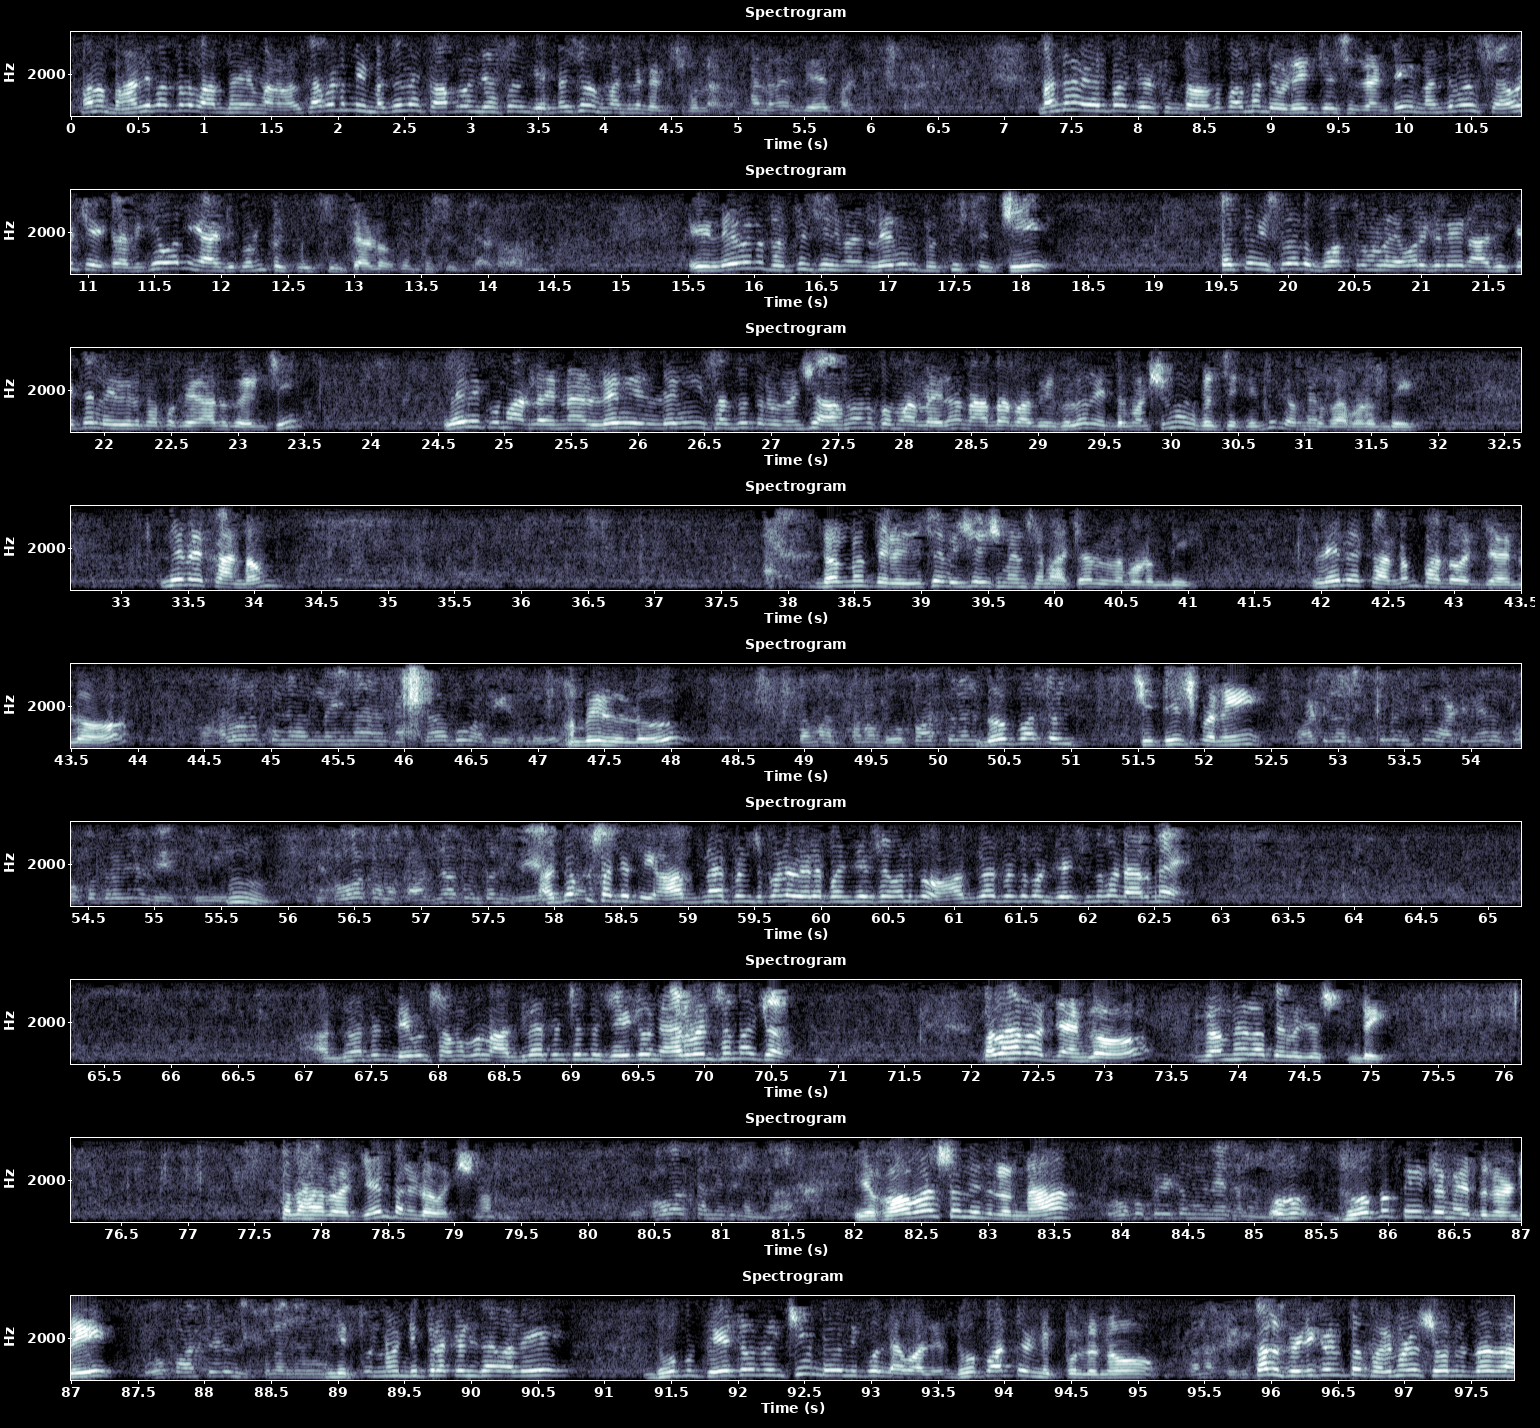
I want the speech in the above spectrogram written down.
మన భార్య భర్తలు బాంధవ్యం మనం కాబట్టి మీ మధ్యలో కాపురం చేస్తామని చెప్పేసి ఒక మందిరం గడుచుకున్నాడు మందిరం ఏర్పాటు చేసుకున్నాడు. మందిరం ఏర్పాటు చేసుకున్న తర్వాత పరమదేవుడు ఏం చేశాడంటే ఈ మందిరం సేవ చేయడానికి వారిని యాజకులను ప్రతిష్ఠించాడు ప్రతిష్ఠించాడు. ఈ లేవని ప్రతిష్ఠించిన లేవని ప్రతిష్ఠించి ప్రతి విశ్వాల గోత్రంలో ఎవరికి లేని ఆధిక్యత లేవీలకు అప్పగ అనుగ్రహించి లేవి కుమారులైన లేవి లేవి సంతతుల నుంచి ఆహ్వాన కుమారులైన నాదాబాబీహులు ఇద్దరు మనుషులను ప్రత్యేకించి గమ్యం రాబడింది లేవే కాండం ధర్మం తెలియజేసే విశేషమైన సమాచారం రాబడింది లేవే కాండం పదో అధ్యాయంలో అహరోను కుమారులైన నదాబు అబీహులు అబీహులు తమ తమ దోపాత్తులను దోపాతం తీసుకొని వాటిలో నిప్పులుంచి వాటి మీద వేసి అదొక సంగతి. ఆజ్ఞాపించకుండా వేరే పని చేసేవనుకో ఆజ్ఞాపించకుండా చేసింది కూడా నేరమే. ఆజ్ఞాపించి దేవుని సముఖంలో ఆజ్ఞాపించింది చేయటం నేరమైన సమాచారం. పదహారో అధ్యాయంలో గ్రంథం ఎలా తెలియజేస్తుంది? పదహారో అధ్యాయం పన్నెండో వచ్చిన యెహోవా సన్నిధులున్న ధూపపీఠం మీద నుండి నిప్పులను నిప్పులు ఎక్కడికి తేవాలి ధూప పీఠం నుంచి నిప్పులు తేవాలి ధూపాటు నిప్పులను తన పిడి తన పిడికలతో పరిమళ ద్వారా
